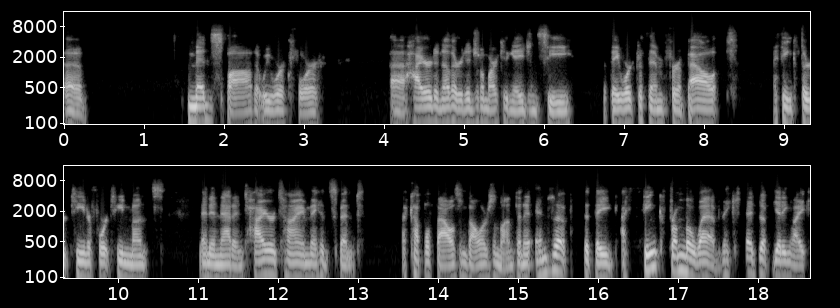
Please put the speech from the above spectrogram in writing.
A, med spa that we work for uh, hired another digital marketing agency. They worked with them for about, I think, 13 or 14 months. And in that entire time, they had spent a couple thousand dollars a month. And it ended up that they, I think from the web, they ended up getting like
